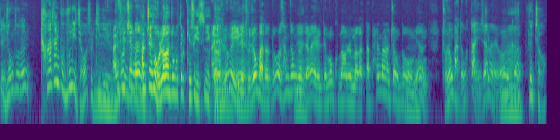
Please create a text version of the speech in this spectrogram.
이 정도는 편안한 부분이죠, 솔직히. 음. 아니, 솔직히는 한쪽에서 올라간 종목들 계속 있으니까. 아니 그리고 이게 예. 조정받아도 삼성전자가 예를 들면 9만 얼마 갖다 8만 원 정도 음. 오면 조정받은 것도 아니잖아요. 음. 그러니까 그렇죠.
